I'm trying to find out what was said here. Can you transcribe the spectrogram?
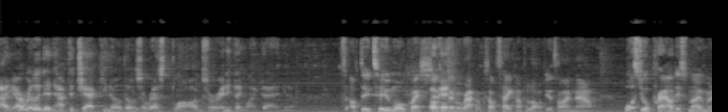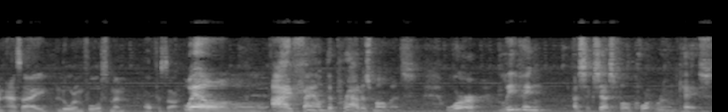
I, I really didn't have to check, you know, those arrest logs or anything like that. You know. So I'll do two more questions, Okay. then we'll wrap up because I've taken up a lot of your time now. What's your proudest moment as a law enforcement officer? Well, I found the proudest moments were leaving a successful courtroom case.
